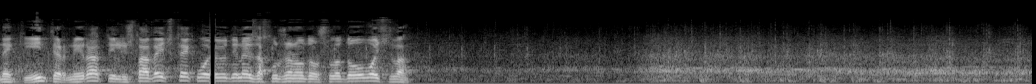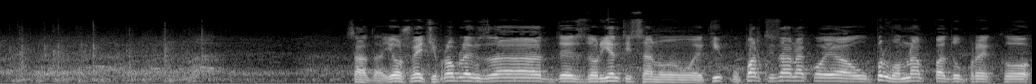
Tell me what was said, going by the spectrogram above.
Neki interni rat ili šta već, tek Vojvodina je zasluženo došla do vojstva. Sada još veći problem za dezorijentisanu ekipu Partizana koja u prvom napadu preko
